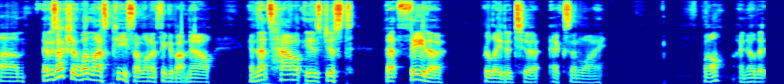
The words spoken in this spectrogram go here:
Um, and there's actually one last piece I want to think about now, and that's how is just that theta related to x and y? Well, I know that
